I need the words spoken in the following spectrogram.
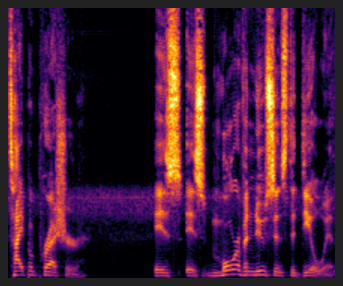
type of pressure is is more of a nuisance to deal with,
